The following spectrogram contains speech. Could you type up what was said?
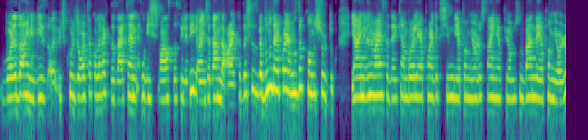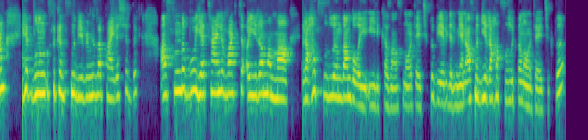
Bu arada hani biz e, üç kurucu ortak olarak da zaten bu iş vasıtasıyla değil önceden de arkadaşız ve bunu da hep aramızda konuşurduk. Yani üniversitedeyken böyle yapardık şimdi yapamıyoruz sen yapıyor musun ben de yapamıyorum. Hep bunun sıkıntısını birbirimizle paylaşırdık. Aslında bu yeterli vakti ayıramama rahatsızlığından dolayı iyilik kazansın ortaya çıktı diyebilirim. Yani aslında bir rahatsızlıktan ortaya çıktı.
